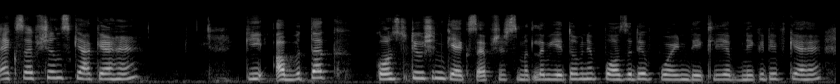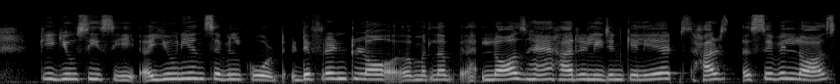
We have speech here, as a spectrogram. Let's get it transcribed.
एक्सेप्शंस क्या क्या हैं? कि अब तक कॉन्स्टिट्यूशन के एक्सेप्शन मतलब ये तो हमने पॉजिटिव पॉइंट देख लिया अब नेगेटिव क्या है? कि U C C union civil court different law मतलब लॉज हैं हर रिलीजन के लिए, हर सिविल लॉज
